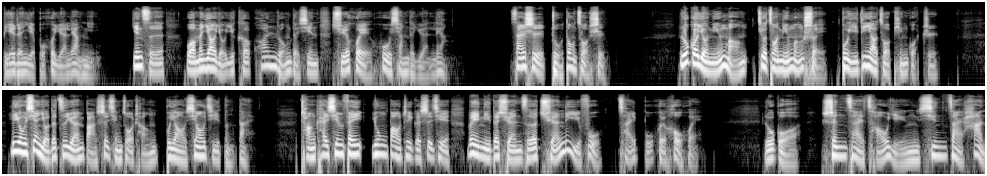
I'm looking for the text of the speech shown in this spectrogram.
别人也不会原谅你。因此，我们要有一颗宽容的心，学会互相的原谅。三是主动做事。如果有柠檬，就做柠檬水，不一定要做苹果汁。利用现有的资源把事情做成，不要消极等待。敞开心扉，拥抱这个世界，为你的选择全力以赴，才不会后悔。如果身在曹营心在汉，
